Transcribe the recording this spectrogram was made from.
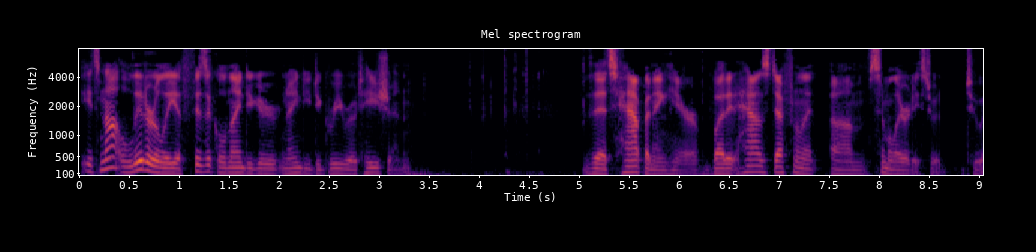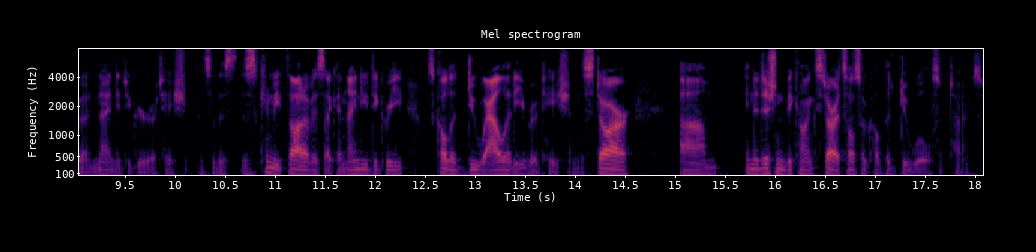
it's not literally a physical 90 degree, 90 degree rotation that's happening here, but it has definite um, similarities to a, to a 90 degree rotation. And so this, this can be thought of as like a 90 degree, what's called a duality rotation. The star, um, in addition to becoming star, it's also called the dual sometimes,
